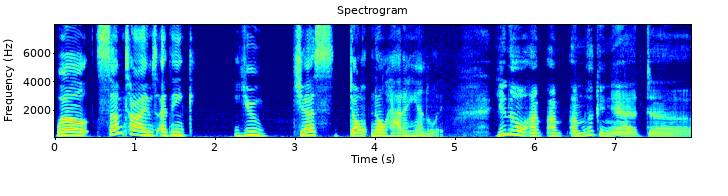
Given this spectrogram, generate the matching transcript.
Well, sometimes I think you just don't know how to handle it. You know, I'm I'm I'm looking at uh,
